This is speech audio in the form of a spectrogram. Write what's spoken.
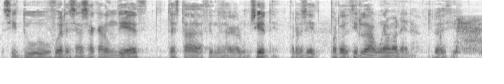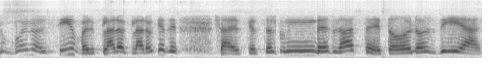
si tú fueres a sacar un 10, te está haciendo sacar un 7, por, así, por decirlo de alguna manera, quiero decir. Bueno, sí, pues claro, claro que, te- sabes que esto es un desgaste de todos los días,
